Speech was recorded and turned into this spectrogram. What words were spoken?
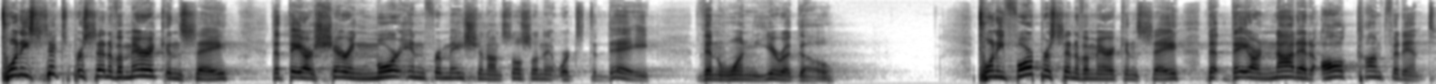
26% of Americans say that they are sharing more information on social networks today than one year ago. 24% of Americans say that they are not at all confident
